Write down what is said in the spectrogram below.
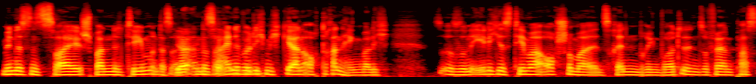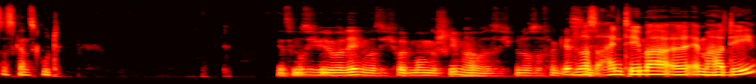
mindestens zwei spannende Themen und das, Ja, an das eine würde ich mich gerne auch dranhängen, weil ich so, so ein ähnliches Thema auch schon mal ins Rennen bringen wollte. Insofern passt es ganz gut. Jetzt muss ich wieder überlegen, was ich heute Morgen geschrieben habe. Also ich bin noch so vergessen. Du hast ein Thema äh, MHD.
